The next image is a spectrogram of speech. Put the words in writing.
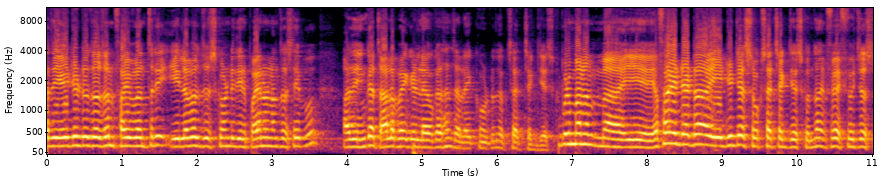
అది eighty two thousand five one three ఈ లెవెల్ చూసుకోండి దీని పైన ఉన్నంతసేపు అది ఇంకా చాలా పైకి వెళ్ళే అవకాశం చాలా ఎక్కువ ఉంటుంది. ఒకసారి చెక్ చేసుకో. ఇప్పుడు మనం ఈ ఎఫ్ఐ డేటా ఈ డీటెయిల్స్ ఒకసారి చెక్ చేసుకుందాం. ఎఫ్ఐ ఫ్యూచర్స్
